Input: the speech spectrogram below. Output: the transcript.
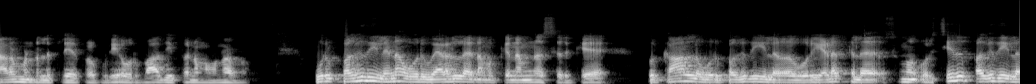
நரம்பு மண்டலத்தில் ஏற்படக்கூடிய ஒரு பாதிப்பை நம்ம உணர்றோம். ஒரு பகுதியிலனா ஒரு விரல்ல நமக்கு நம்னஸ் இருக்கு. ஒரு காலில் ஒரு பகுதியில் ஒரு இடத்துல சும்மா ஒரு சிறு பகுதியில்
